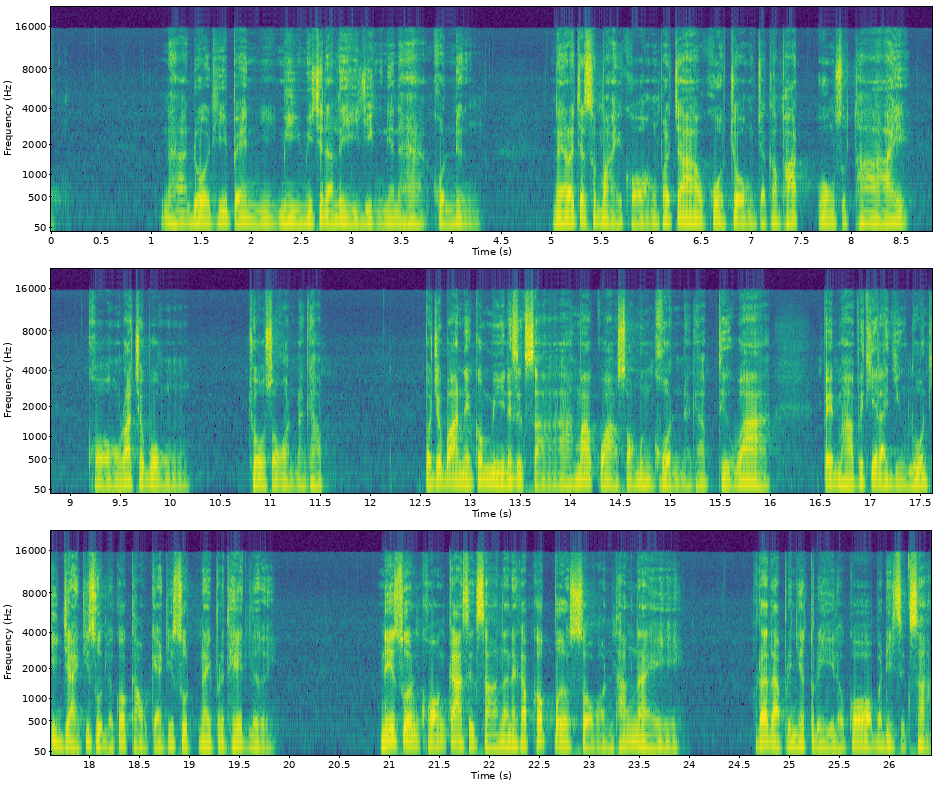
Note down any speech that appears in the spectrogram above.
1886นะฮะโดยที่เป็นมีมิชนารีหญิงเนี่ยนะฮะคนหนึ่ง ในรัชสมัยของพระเจ้าโขจงจักรพรรดิองค์สุดท้ายของราชวงศ์โชซอนนะครับ ปัจจุบันเนี่ยก็มีนักศึกษามากกว่า 20,000 คนนะครับ ถือว่าเป็นมหาวิทยาลัยหญิงล้วนที่ใหญ่ที่สุดแล้วก็เก่าแก่ที่สุดในประเทศเลย ในส่วนของการศึกษานั้นนะครับเขาเปิดสอนทั้งในระดับปริญญาตรี แล้วก็บัณฑิตศึกษา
